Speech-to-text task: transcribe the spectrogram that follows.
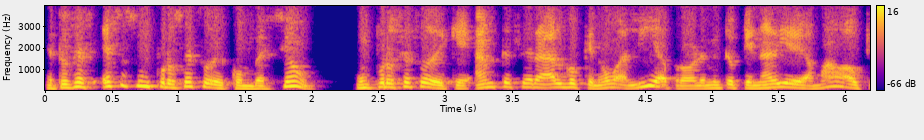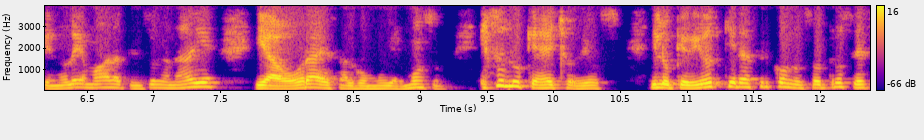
Entonces, eso es un proceso de conversión, un proceso de que antes era algo que no valía, probablemente o que nadie llamaba o que no le llamaba la atención a nadie, y ahora es algo muy hermoso. Eso es lo que ha hecho Dios. Y lo que Dios quiere hacer con nosotros es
